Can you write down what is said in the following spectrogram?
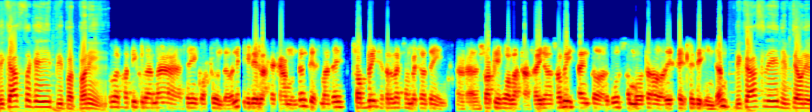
विकाससँगै विपद पनि। कति कुरामा चाहिँ कस्तो हुन्छ भने डेढ लाखका काम हुन्छन् त्यसमा चाहिँ सबै क्षेत्रलाई समेट्न चाहिँ सकेको अवस्था छैन। सबै स्थानीय तहहरूको सम्भवतः यस्तै यस्तै देखिन्छन्। विकासले निम्त्याउने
